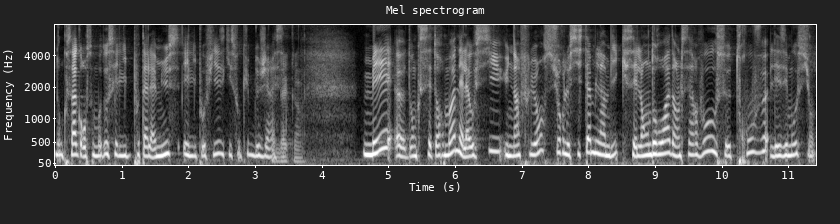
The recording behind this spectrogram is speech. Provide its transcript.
Donc ça, grosso modo, c'est l'hypothalamus et l'hypophyse qui s'occupent de gérer ça. Mais euh, donc cette hormone, elle a aussi une influence sur le système limbique. C'est l'endroit dans le cerveau où se trouvent les émotions,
